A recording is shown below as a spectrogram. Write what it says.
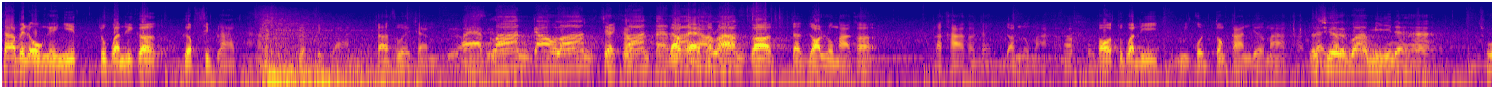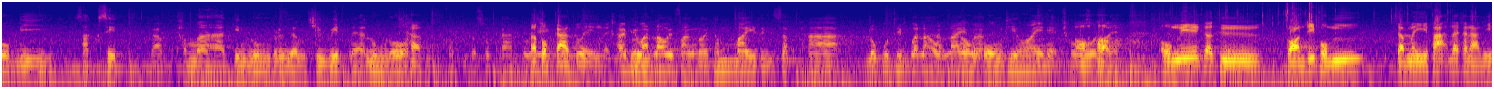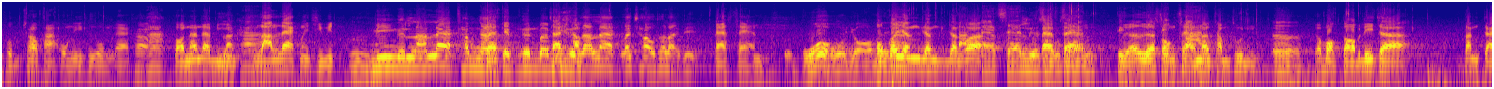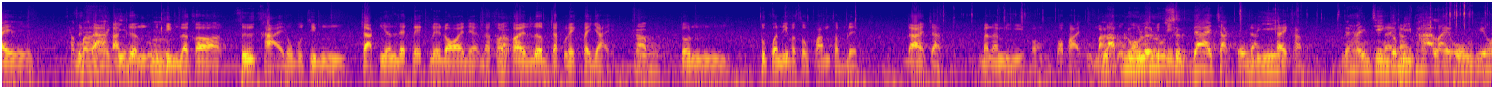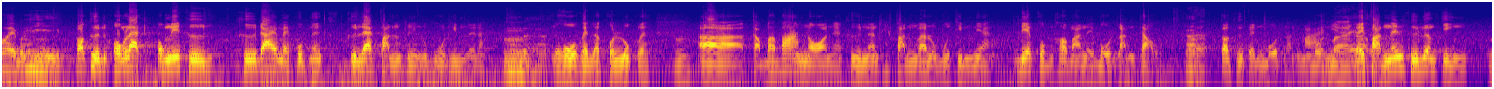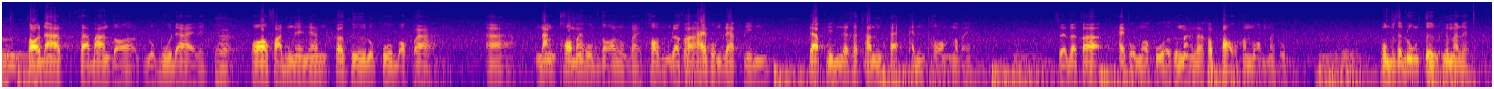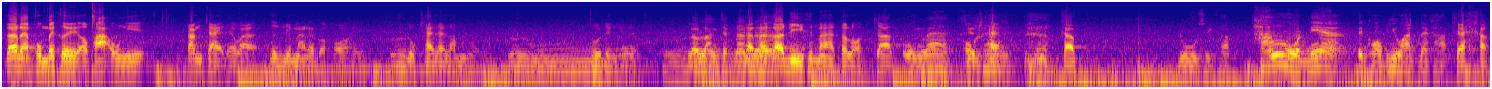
ถ้าเป็นองค์อย่างนี้ทุกวันนี้ก็เกือบ 10 ล้านนะครับเกือบ 10 ล้าน ถ้าสวยแชมป์ครับ8ล้าน9ล้านใช่ครับ7ล้าน8แล้วล้านแต่ส9ภาล้าพน ก็จะหย่อนลงมาก็ราคาก็จะหย่อนลงมาครับครับผม เพราะทุกวันนี้มีคนต้องการเยอะมากครับแล้วใเชื่อกันว่ามีนะฮะ โชคดีศักดิ์สิทธิ์ครับ ทำมาหากินรุ่งเรืองชีวิตนะฮะรุ่งโรจน์ ครับ ประสบการณ์ตัวประสบการณ์ตัวเองเลยครับ ให้พี่วัดเล่าให้ฟังหน่อยทำไมถึงศรัทธาหลวงปู่ทิมวัดละเอาหันไร่เอามา องค์ที่ห้อยเนี่ยโชว์หน่อย องค์นี้ก็คือก่อนที่ผม จะมีพระได้ขนาดนี้ผมเช่าพระองค์นี้คือองค์แรก ครับฮะตอนนั้นน่ะมีราคา ร้านแรกในชีวิตอืมมีเงินล้านแรกทำงานแต่เก็บเงินมาใช่มีเงิครับ นล้านแรกแล้วเช่าเท่าไหร่พี่8 0 0แสนโอ้โหยอมผมก็ยังยังยังว่าแปดแสนเหลือแปสดองแสแสนนเหลือเหลือสองแสนมาทำทุน เออ ก็บอกต่อไปนี้จะตั้งใจทำศึมากษาหาพระกินเครื่องหลวงอืปู่มทิม แล้วก็ซื้อขายหลวงปู่ทิมจากเงินเล็กๆน้อยๆเนี่ยแล้วครับ ค่อยๆเริ่มจากเล็กไปใหญ่ ครับ จนทุกวันนี้ประสบความสำเร็จได้จากบารมีของพ่อพายกุมารรับหรู้งพ่อแล้วหลวงรู้ปู่ทิมสึกได้จากองค์นี้ ใช่ครับ นะฮะจริงใช่ๆครัก็บมีพระหลายองค์ที่ห้อยบางทีเพราะคือองค์แรกองค์นี้คือคือได้มาปุ๊บเนี่ยคือแรกฝันถึงหลวงปู่ทิมเลยนะอืมนะครับโอ้โหเห็นแล้วขนลุกเลยอืม อ่ากลับมาบ้านนอนเนี่ยคืนนั้นฝันว่าหลวงปู่ทิมเนี่ยเรียกผมเข้ามาในโบสถ์หลังเก่า ครับ ก็คือเป็นโบสถ์หลังไม้โบสถ์ไม้เนี่ยในฝันนี่คือเรื่องจริงอืม ต่อหน้าสาบานต่อหลวงปู่ได้เลย ฮะ พอฝันในนั้นก็คือหลวงปู่บอกว่าอ่านั่งคล่อมให้ผมนอนลงไปคล่อม แล้วก็ให้ผมแลบลิ้นแลบลิ้นแล้วก็ท่านแตะแผ่นทองเข้าไป เสร็จแล้วก็ให้ผมเอาหัวขึ้นมาแล้วเขาเป่าขมอมให้ผม ผมจะรุ่งตื่นขึ้นมาเลยแล้วแล้วผมไม่เคยเอาพระองค์นี้ตั้งใจเลยว่าตื่นขึ้นมาแล้วบอกขอให้อืม ลูกใช้และร่ำรวย อืมตัวเด่างนี้เลย อืมแล้วหลังจากนั้นแต่มันนะก็ดีขึ้นมาตลอดจากองค์แรกองค์แรเสียกแท่งครับ ดูสิครับ ทั้งหมดเนี่ยเป็นของพี่วัดนะครับ ใช่ครับ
